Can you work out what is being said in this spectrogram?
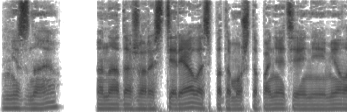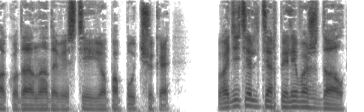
«Не знаю». Она даже растерялась, потому что понятия не имела, куда надо вести ее попутчика — Водитель терпеливо ждал,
